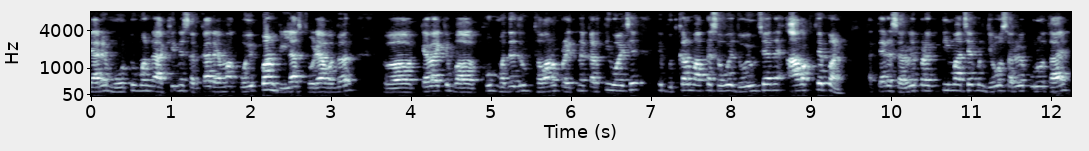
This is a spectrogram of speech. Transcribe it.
ત્યારે મોટું મન રાખીને સરકાર એમાં કોઈ પણ ઢીલાસ છોડ્યા વગર કહેવાય કે ખૂબ મદદરૂપ થવાનો પ્રયત્ન કરતી હોય છે. એ ભૂતકાળમાં આપણે સૌએ જોયું છે અને આ વખતે પણ અત્યારે સર્વે પ્રગતિમાં છે પણ જેવો સર્વે પૂરો થાય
